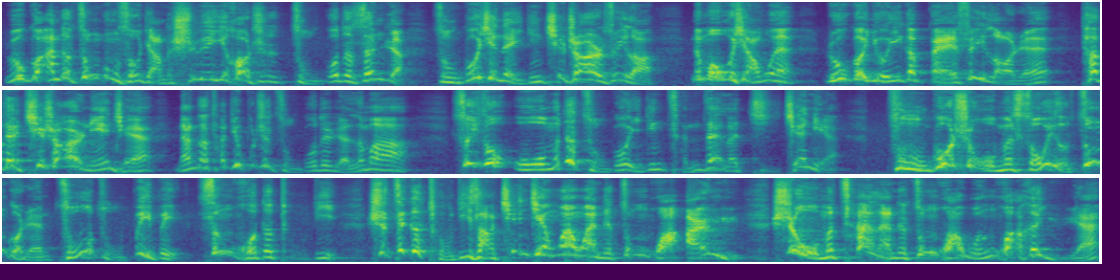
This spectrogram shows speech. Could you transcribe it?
如果按照中共所讲的十月一号是祖国的生日，祖国现在已经七十二岁了，那么我想问，如果有一个百岁老人，他在七十二年前，难道他就不是祖国的人了吗？所以说，我们的祖国已经存在了几千年。祖国是我们所有中国人祖祖辈辈生活的土地，是这个土地上千千万万的中华儿女，是我们灿烂的中华文化和语言，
